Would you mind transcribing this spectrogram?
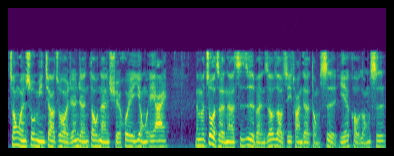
中文书名叫做《人人都能学会用 AI》。那么作者呢是日本 ZOZO 集团的董事野口龙司。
